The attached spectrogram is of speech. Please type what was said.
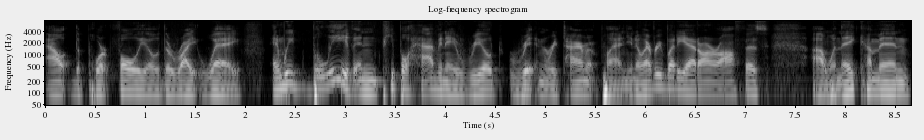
out the portfolio the right way. And we believe in people having a real written retirement plan. You know, everybody at our office, uh, when they come in,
